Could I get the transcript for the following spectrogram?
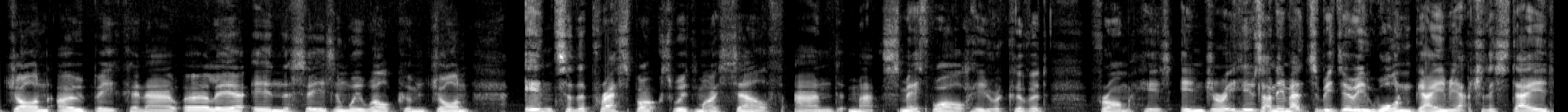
Jon Obika. Now, earlier in the season, we welcomed John into the press box with myself and Matt Smith while he recovered from his injury. He was only meant to be doing one game. He actually stayed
